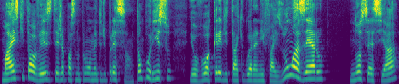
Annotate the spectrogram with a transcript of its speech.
mas que talvez esteja passando por um momento de pressão. Então, por isso, eu vou acreditar que o Guarani faz 1 a 0 no CSA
